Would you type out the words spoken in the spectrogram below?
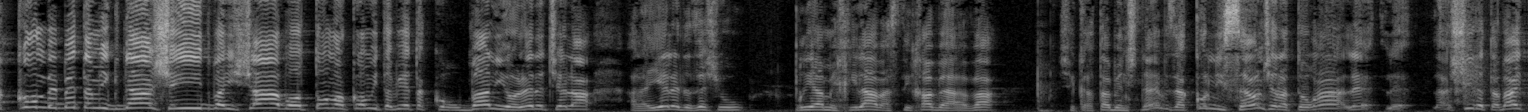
מקום בבית המקדש שהיא התביישה, באותו מקום היא תביא את הקורבן יולדת שלה על הילד הזה שהוא פרי המחילה והסליחה והאהבה שקרתה בין שניהם, וזה הכל ניסיון של התורה להשאיר את הבית,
